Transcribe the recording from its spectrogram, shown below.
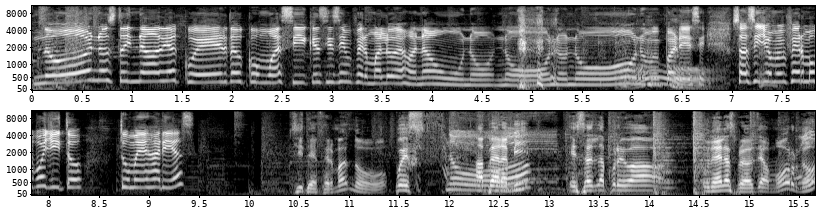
No, no estoy nada de acuerdo. ¿Cómo así que si se enferma lo dejan a uno? No, no, no, no me parece. O sea, si yo me enfermo, pollito, ¿tú me dejarías? Si te enfermas, no. Pues, No. ah, para mí, esa es la prueba, una de las pruebas de amor, ¿no?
